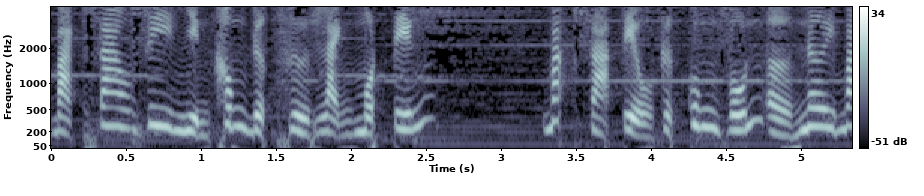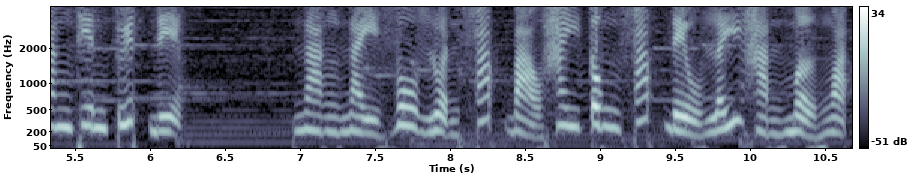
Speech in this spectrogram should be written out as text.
bạch giao di nhìn không được hừ lạnh một tiếng bắc xạ tiểu cực cung vốn ở nơi băng thiên tuyết địa. Nàng này vô luận pháp bảo hay công pháp đều lấy hàn mở ngoặt.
